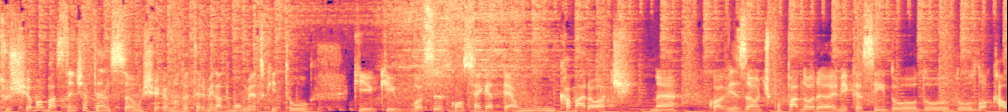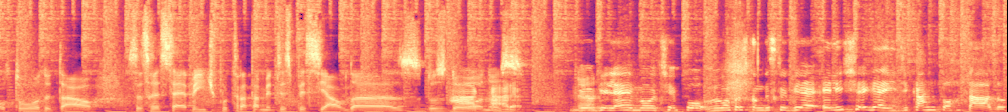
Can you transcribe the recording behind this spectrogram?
tu chama bastante atenção, chega num determinado momento que tu que, que você consegue até um, um, camarote, né? Com a visão, tipo, panorâmica, assim, do, do, do, local todo e tal. Vocês recebem, tipo, tratamento especial das, dos ah, donos. Ah, cara. Né? E o Guilherme, tipo, uma coisa que eu me descrevi é: ele chega aí de carro importado,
